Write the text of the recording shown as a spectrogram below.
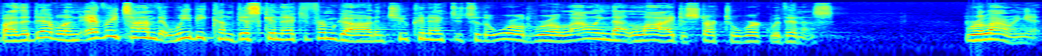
by the devil. And every time that we become disconnected from God and too connected to the world, we're allowing that lie to start to work within us. We're allowing it.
